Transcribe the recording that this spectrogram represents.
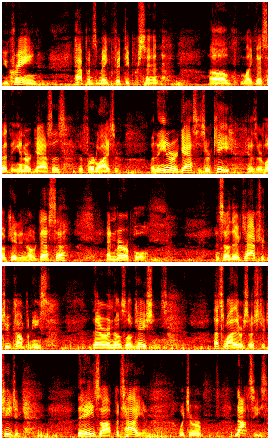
Ukraine happens to make 50% of, like I said, the inert gases, the fertilizer. But the inert gases are key because they're located in Odessa and Mariupol. And so they captured two companies that were in those locations. That's why they were so strategic. The Azov battalion, which are Nazis,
